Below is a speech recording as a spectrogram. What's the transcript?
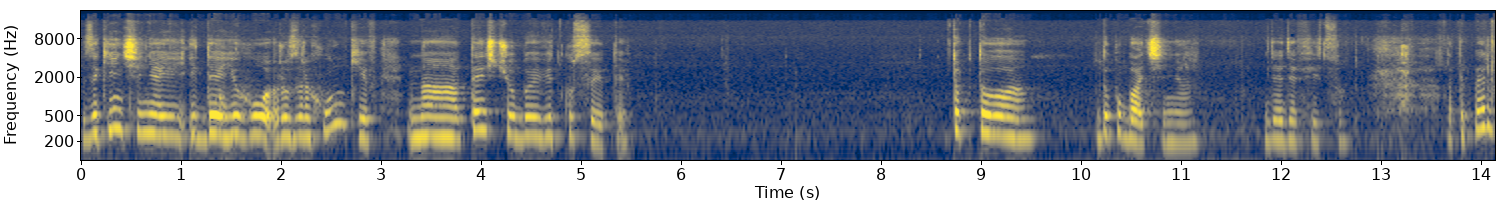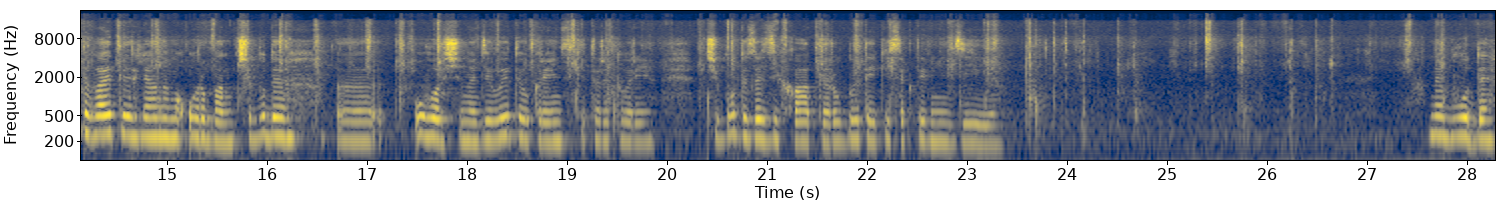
Закінчення іде його розрахунків на те, щоб відкусити. Тобто, до побачення, дядя Фіцу. А тепер давайте глянемо Орбан. Чи буде е, Угорщина ділити українські території? Чи буде зазіхати, робити якісь активні дії? Не буде.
